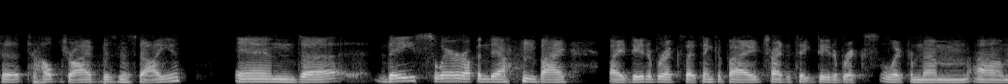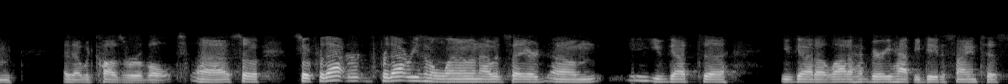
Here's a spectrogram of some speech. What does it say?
to to help drive business value, and uh, they swear up and down by by Databricks. I think if I tried to take Databricks away from them, um, that would cause a revolt. Uh, so, so for that for that reason alone, I would say um, you've got uh, you've got a lot of very happy data scientists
